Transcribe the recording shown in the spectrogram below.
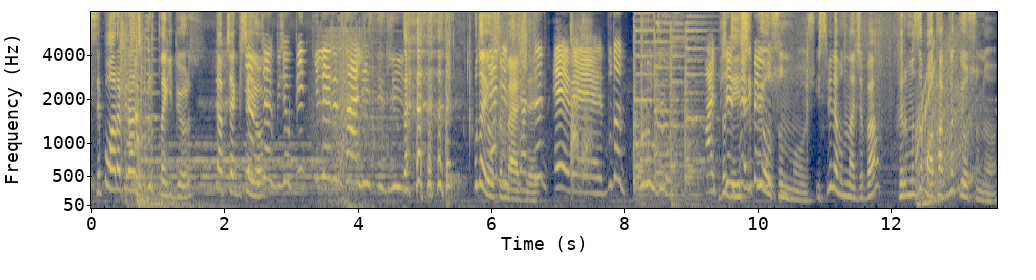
Neyse bu ara birazcık gırtla gidiyoruz. Yapacak bir şey yok. Yapacak bir şey yok. Bitkilerin talihsizliği. Bu da yosun verecek. Evet. Bu da turuncu yosun. Ay, Bu da şey, değişik bir yosunmuş. İsmi ne bunun acaba? Kırmızı bataklık yosunu.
